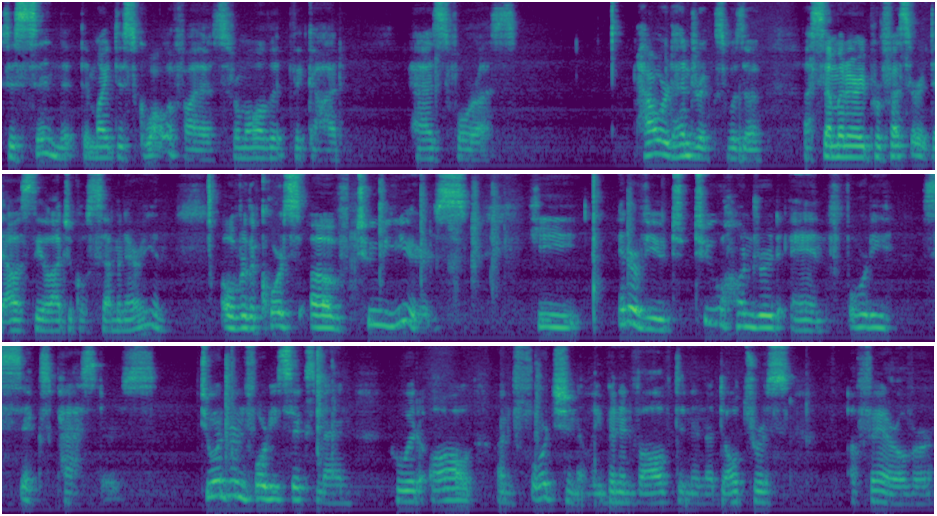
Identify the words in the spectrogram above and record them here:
to sin that, that might disqualify us from all that, that God has for us. Howard Hendricks was a, a seminary professor at Dallas Theological Seminary, and over the course of two years, he interviewed 246 pastors, 246 men who had all unfortunately been involved in an adulterous affair over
